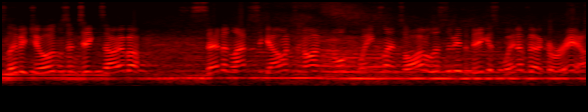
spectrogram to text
Slivy Jorgensen ticks over. Seven laps to go in tonight's North Queensland title. This will be the biggest win of her career.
